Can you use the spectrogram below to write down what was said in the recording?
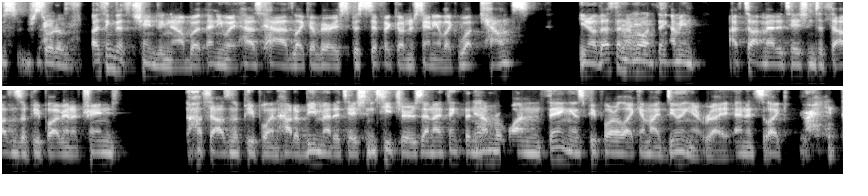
sort of, I think that's changing now, but anyway, has had like a very specific understanding of like what counts. You know, that's the number one thing. I mean, I've taught meditation to thousands of people. I mean, I've trained thousands of people in how to be meditation teachers. And I think the yeah. number one thing is people are like, am I doing it right? And it's like, right.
